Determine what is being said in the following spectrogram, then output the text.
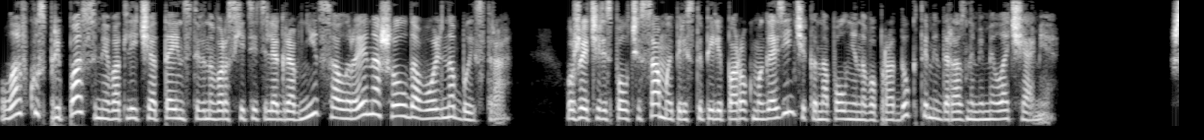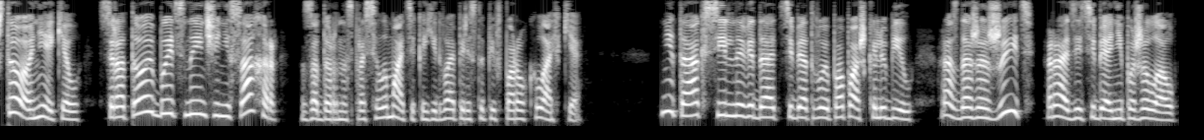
Лавку с припасами, в отличие от таинственного расхитителя гробниц, Алрей нашел довольно быстро. Уже через полчаса мы переступили порог магазинчика, наполненного продуктами да разными мелочами. «Что, Некел, сиротой быть нынче не сахар?» — задорно спросила Матика, едва переступив порог лавки. «Не так сильно, видать, тебя твой папашка любил, раз даже жить ради тебя не пожелал,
